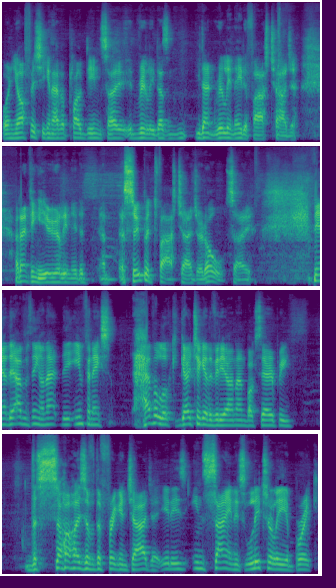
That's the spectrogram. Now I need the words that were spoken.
or in your office you're going to have it plugged in. So it really doesn't you don't really need a fast charger. I don't think you really need a, a, a super fast charger at all. So now, the other thing on that, the Infinix, have a look, go check out the video on Unbox Therapy. The size of the friggin' charger, it is insane. It's literally a brick.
